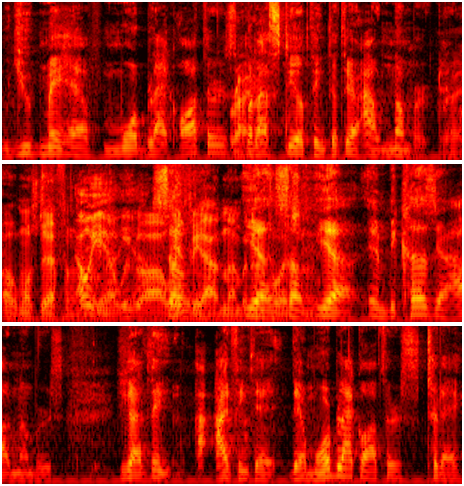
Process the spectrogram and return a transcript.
you may have more black authors, Right. but I still think that they're outnumbered. Right. Oh, most definitely. Oh, You yeah, know, we yeah. will always So- be outnumbered. yeah, unfortunately. so yeah, and because they're outnumbered, you got to think. I, I think that there are more black authors today,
